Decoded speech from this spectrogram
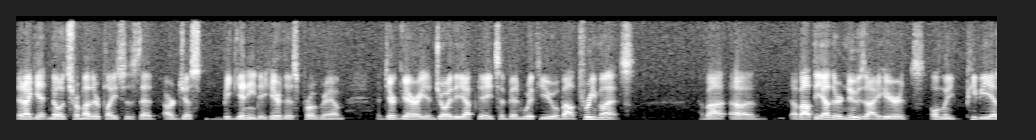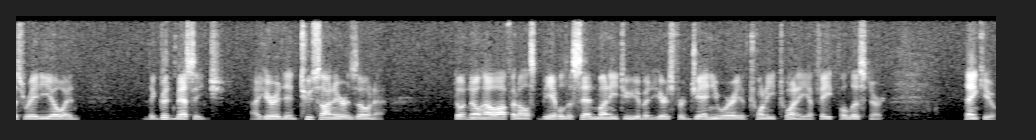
Then I get notes from other places that are just beginning to hear this program. Dear Gary, enjoy the updates. Have been with you about three months. About uh, about the other news I hear, it's only PBS radio and the good message. I hear it in Tucson, Arizona. Don't know how often I'll be able to send money to you, but here's for January of 2020, a faithful listener. Thank you.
